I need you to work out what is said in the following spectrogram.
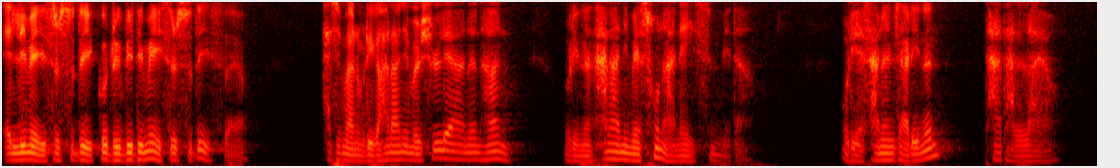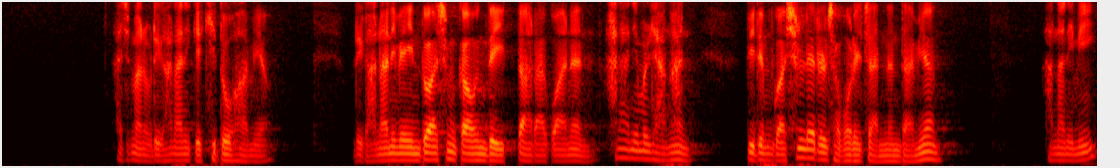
엘림에 있을 수도 있고 르비딤에 있을 수도 있어요. 하지만 우리가 하나님을 신뢰하는 한 우리는 하나님의 손 안에 있습니다. 우리의 사는 자리는 다 달라요. 하지만 우리가 하나님께 기도하며 우리가 하나님의 인도하심 가운데 있다라고 하는 하나님을 향한 믿음과 신뢰를 저버리지 않는다면 하나님이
